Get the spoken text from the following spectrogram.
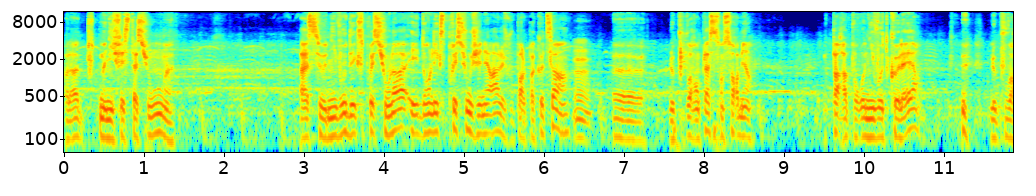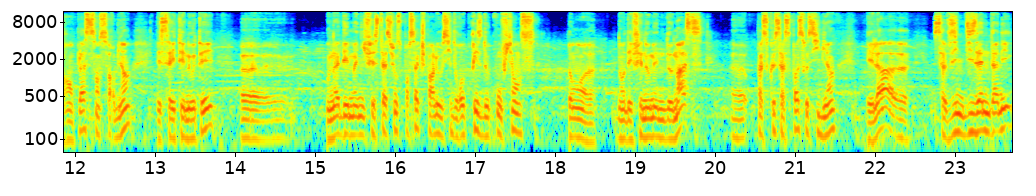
Voilà, toute manifestation. à ce niveau d'expression-là, et dans l'expression générale, je vous parle pas que de ça, hein, Hmm. euh, le pouvoir en place s'en sort bien. Par rapport au niveau de colère, le pouvoir en place s'en sort bien, et ça a été noté. Euh, on a des manifestations, c'est pour ça que je parlais aussi de reprise de confiance dans, euh, dans des phénomènes de masse, euh, parce que ça se passe aussi bien. Et là, euh, ça faisait une dizaine d'années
